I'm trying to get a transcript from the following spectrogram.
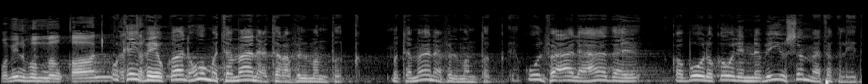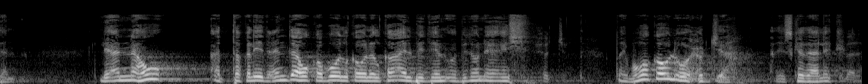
ومنهم من قال وكيف يقال؟ هو متمانع ترى في المنطق. متمانع في المنطق. يقول فعلى هذا قبول قول النبي يسمى تقليدا. لأنه التقليد عنده قبول قول القائل بدون بدون إيش؟ حجة طيب هو قوله حجة أليس كذلك؟ بلى.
